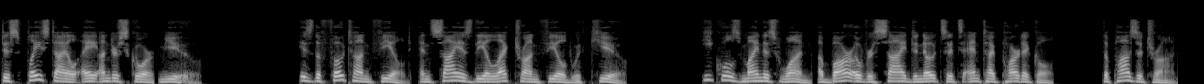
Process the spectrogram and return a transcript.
display style a underscore mu is the photon field, and psi is the electron field with q equals minus one. A bar over psi denotes its antiparticle, the positron.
